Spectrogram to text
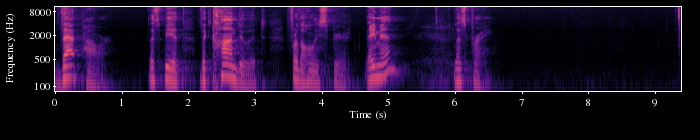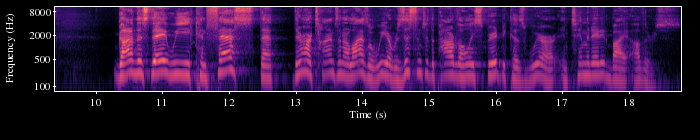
that power. Let's be the conduit for the Holy Spirit. Amen? Amen? Let's pray. God, in this day, we confess that there are times in our lives where we are resistant to the power of the Holy Spirit because we are intimidated by others.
